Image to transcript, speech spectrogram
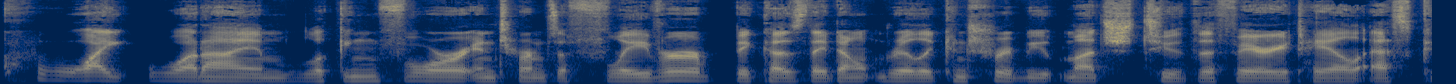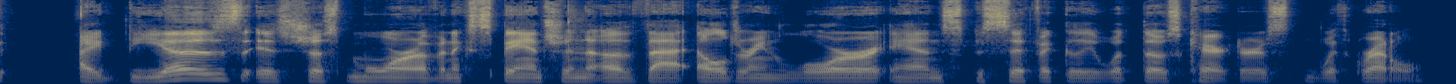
quite what I am looking for in terms of flavor because they don't really contribute much to the fairy tale esque ideas. It's just more of an expansion of that Eldraine lore and specifically with those characters with Gretel.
